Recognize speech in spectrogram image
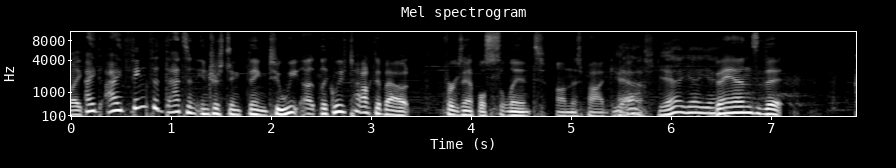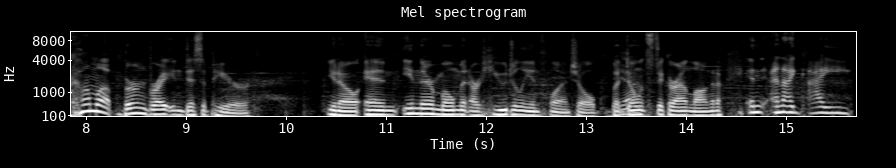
like I, I think that that's an interesting thing too. We uh, like we've talked about, for example, Slint on this yeah podcast. yeah yeah yeah Bands that come up, burn bright, and disappear. You know, and in their moment are hugely influential, but Yeah. don't stick around long enough. And and I, I,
